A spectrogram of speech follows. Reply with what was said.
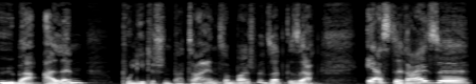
über allen politischen Parteien zum Beispiel. Sie hat gesagt, erste Reise,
